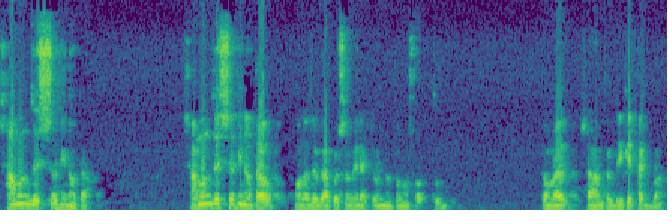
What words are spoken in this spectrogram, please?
সামঞ্জস্যহীনতা। সামঞ্জস্যহীনতাও মনোযোগ আকর্ষণের একটা অন্যতম শর্ত। তোমরা সাধারণত দেখে থাকবা,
